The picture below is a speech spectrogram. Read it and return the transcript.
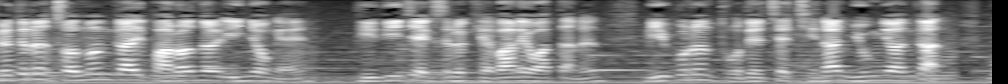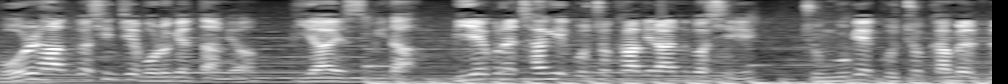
그들은 전문가의 발언을 인용해 DDGX를 개발해왔다는 미군은 도대체 지난 6년간 뭘 한 것인지 모르겠다며 비하했습니다. 미 해군의 차기 구축함이라는 것이 중국의 구축함을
